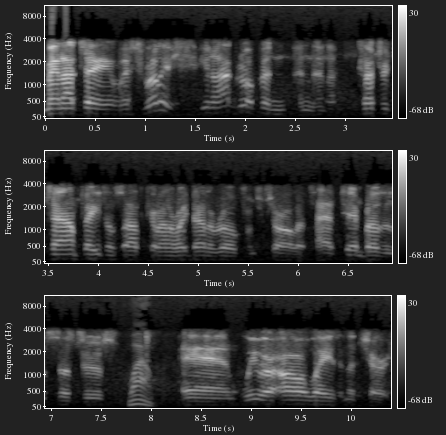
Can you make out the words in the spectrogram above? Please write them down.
Man, I tell you, it's really you know I grew up in, in, in a country town, Pageland, South Carolina, right down the road from Charlotte. I had 10 brothers and sisters. Wow. And we were always in the church.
